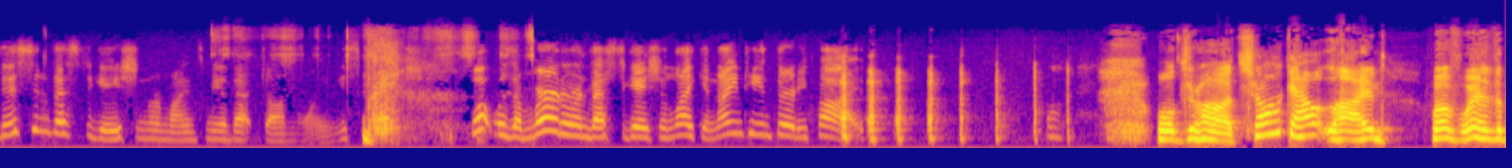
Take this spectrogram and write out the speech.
This investigation reminds me of that John Mulaney sketch. what was a murder investigation like in 1935? We'll draw a chalk outline of where the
